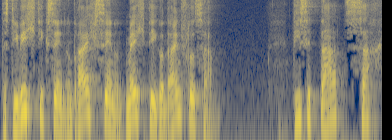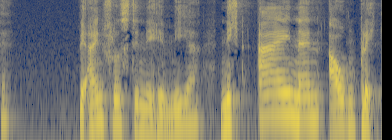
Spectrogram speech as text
dass die wichtig sind und reich sind und mächtig und Einfluss haben, diese Tatsache beeinflusste Nehemia nicht einen Augenblick.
